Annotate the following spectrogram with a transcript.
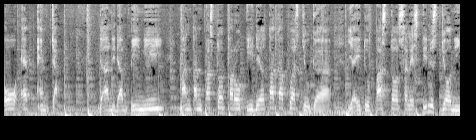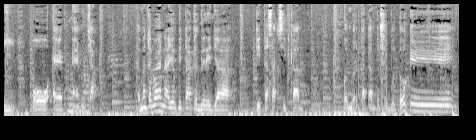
OFM Cap, dan didampingi mantan Pastor Paroki Delta Kapuas juga, yaitu Pastor Celestinus Joni OFM Cap. Teman-teman, ayo kita ke gereja, kita saksikan pemberkatan tersebut. Oke. Okay.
